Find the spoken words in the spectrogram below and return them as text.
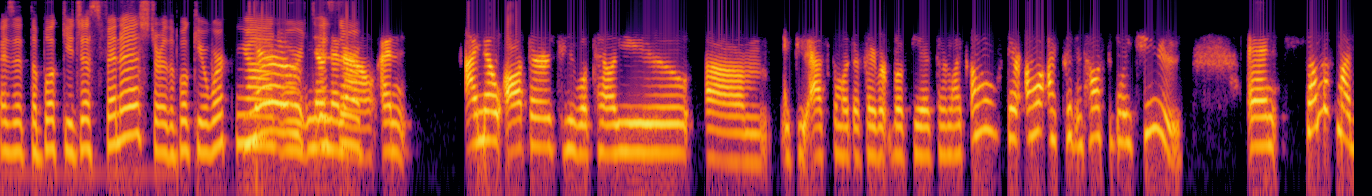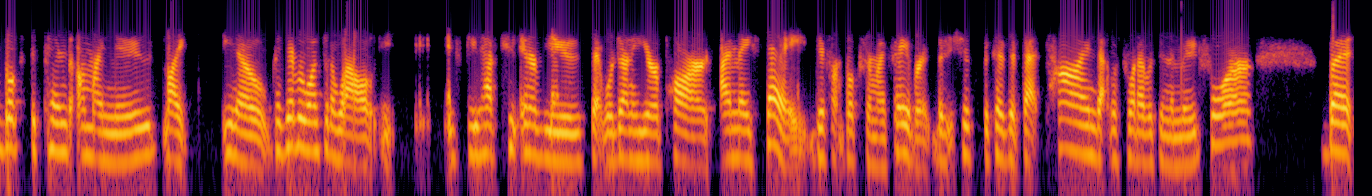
Is it the book you just finished or the book you're working on? No, or no, no, no. A- and I know authors who will tell you um, if you ask them what their favorite book is, they're like, "Oh, they're all I couldn't possibly choose." And some of my books depend on my mood, like you know, because every once in a while if you have two interviews that were done a year apart, I may say different books are my favorite, but it's just because at that time that was what I was in the mood for. But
